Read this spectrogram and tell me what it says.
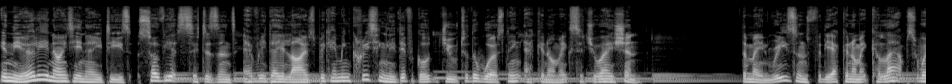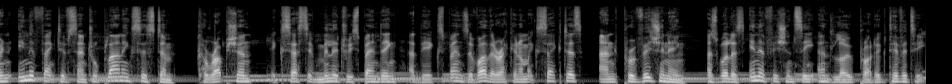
In the early 1980s, Soviet citizens' everyday lives became increasingly difficult due to the worsening economic situation. The main reasons for the economic collapse were an ineffective central planning system, corruption, excessive military spending at the expense of other economic sectors, and provisioning, as well as inefficiency and low productivity.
